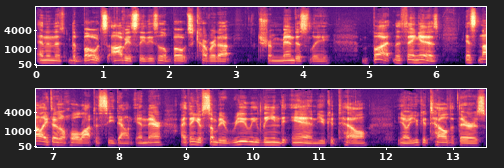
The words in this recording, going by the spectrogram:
and then the, the boats obviously these little boats cover it up tremendously but the thing is it's not like there's a whole lot to see down in there. I think if somebody really leaned in you could tell you know you could tell that there's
